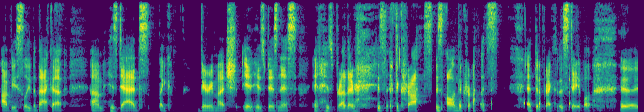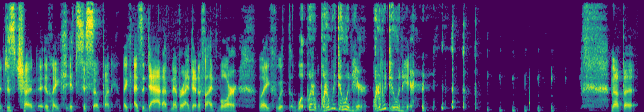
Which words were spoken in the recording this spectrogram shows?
obviously the backup. Um, his dad's like very much in his business and his brother is at the cross is on the cross at the breakfast table. Uh, just trying to like it's just so funny. Like as a dad i've never identified more like with the what what are, what are we doing here? What are we doing here? Not that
